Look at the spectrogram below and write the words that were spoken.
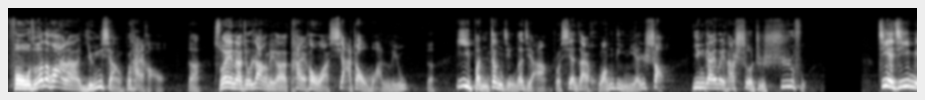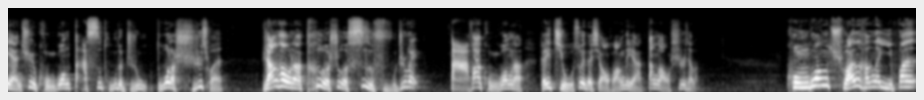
否则的话呢，影响不太好啊。所以呢，就让这个太后啊下诏挽留啊，一本正经的讲说，现在皇帝年少，应该为他设置师傅，借机免去孔光大司徒的职务，夺了实权，然后呢，特设四辅之位，打发孔光呢给九岁的小皇帝啊当老师去了。孔光权衡了一番，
